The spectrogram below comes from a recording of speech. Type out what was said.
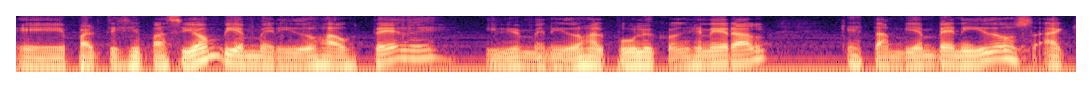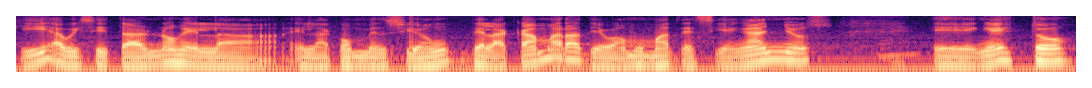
eh, participación, bienvenidos a ustedes y bienvenidos al público en general que están bienvenidos aquí a visitarnos en la, en la convención de la Cámara. Llevamos más de 100 años en esto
